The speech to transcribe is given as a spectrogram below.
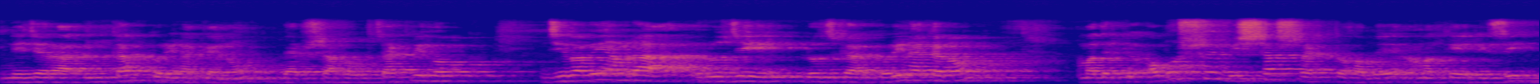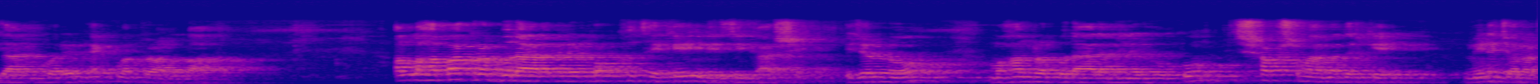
নিজেরা ইনকাম করি না কেন ব্যবসা হোক, চাকরি হোক, যেভাবেই আমরা রুজি রোজগার করি না কেন, আমাদেরকে অবশ্যই বিশ্বাস রাখতে হবে, আমাকে রিজিক দান করেন একমাত্র আল্লাহ। আল্লাহ পাক রব্বুল আলমিনের পক্ষ থেকেই রিজিক আসে। এজন্য মহান রব্বুল আলমিনের হুকুম সবসময় আমাদেরকে মেনে চলার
